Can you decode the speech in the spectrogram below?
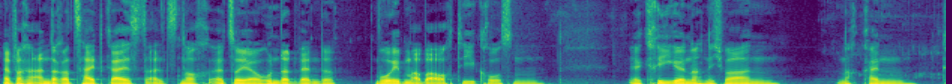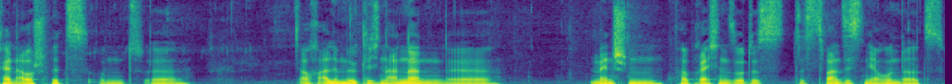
einfach ein anderer Zeitgeist als noch äh, zur Jahrhundertwende, wo eben aber auch die großen äh, Kriege noch nicht waren, noch kein, kein Auschwitz und äh, auch alle möglichen anderen äh, Menschenverbrechen so des, des 20. Jahrhunderts.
